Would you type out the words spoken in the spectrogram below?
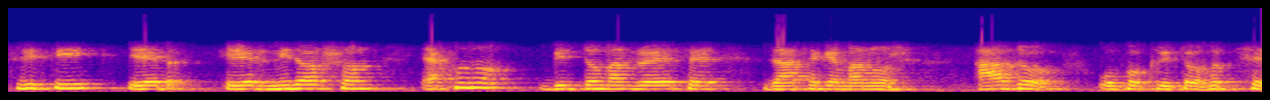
স্মৃতি, এর এর নিদর্শন এখনও বিদ্যমান রয়েছে, যা থেকে মানুষ আজও উপকৃত হচ্ছে।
